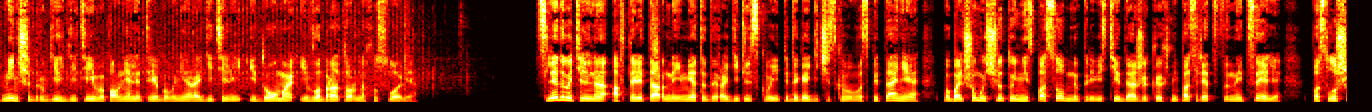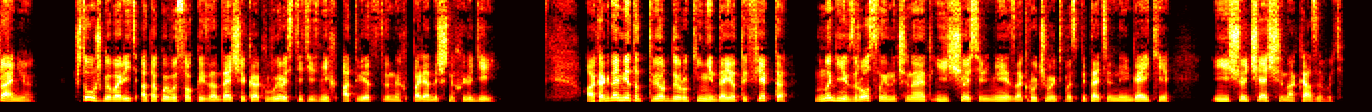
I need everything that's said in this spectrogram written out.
меньше других детей выполняли требования родителей и дома, и в лабораторных условиях. Следовательно, авторитарные методы родительского и педагогического воспитания по большому счету не способны привести даже к их непосредственной цели послушанию. Что уж говорить о такой высокой задаче, как вырастить из них ответственных, порядочных людей. А когда метод твердой руки не дает эффекта, многие взрослые начинают еще сильнее закручивать воспитательные гайки и еще чаще наказывать.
